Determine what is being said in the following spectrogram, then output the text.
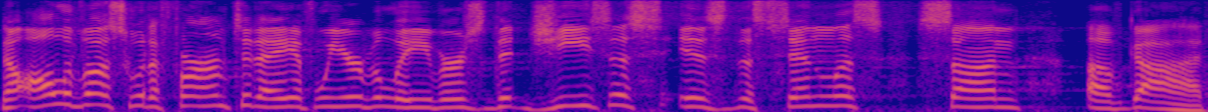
Now, all of us would affirm today, if we are believers, that Jesus is the sinless Son of God.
